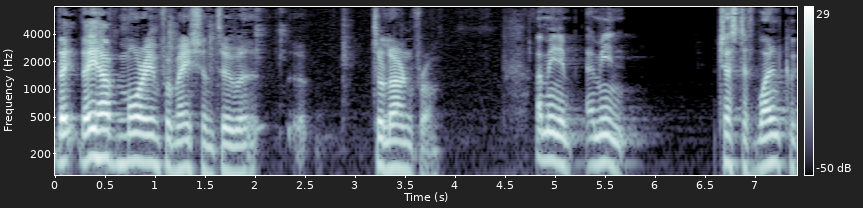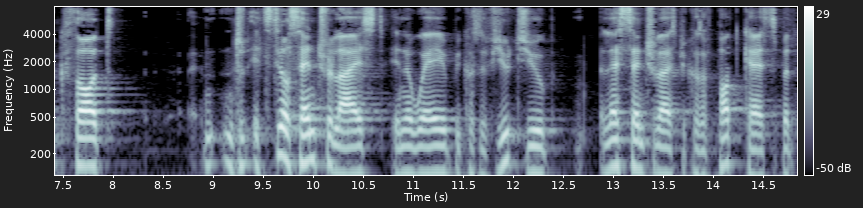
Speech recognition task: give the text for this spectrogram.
they they have more information to uh, to learn from. I mean, I mean, just one quick thought. It's still centralized in a way because of YouTube, less centralized because of podcasts. But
